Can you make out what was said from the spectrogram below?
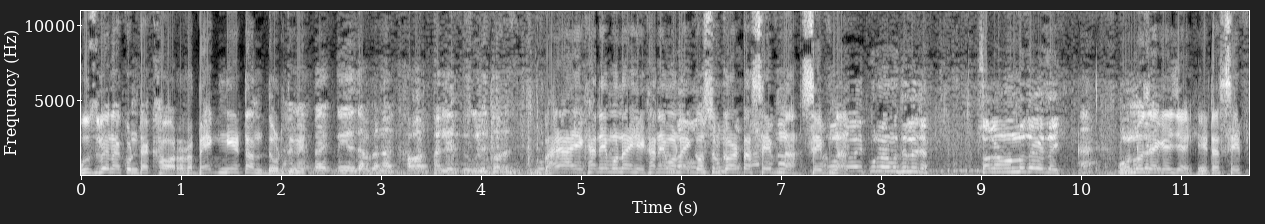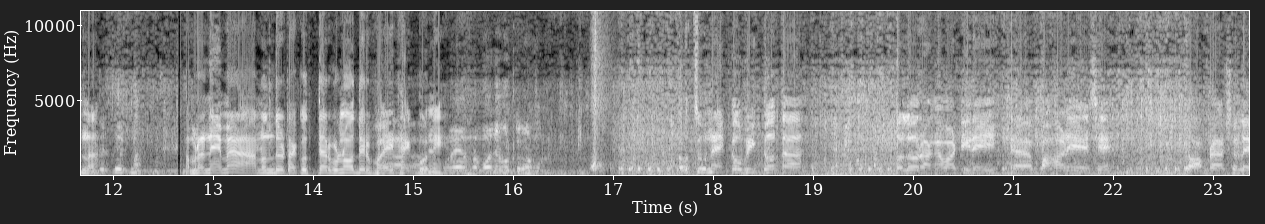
বুঝবে না কোনটা খাওয়ার ওরা ব্যাগ নিয়ে টান দৌড় দিবে। ব্যাগ নিয়ে যাবে না খাবার ফেলে দুগুলি ধরে ভাইয়া এখানে মনে হয় এখানে মনে হয় গোসল করাটা সেফ না সেফ না। কোনার মধ্যে লয়ে যা। চলেন অন্য জায়গায় যাই। অন্য জায়গায় যাই এটা সেফ না। আমরা নেমে আনন্দটা করতে পারব না ওদের ভয়ে থাকব না। মজা করতে পারব না। নতুন এক অভিজ্ঞতা হলো রাঙামাটির এই পাহাড়ে এসে। তো আমরা আসলে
